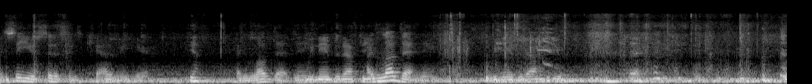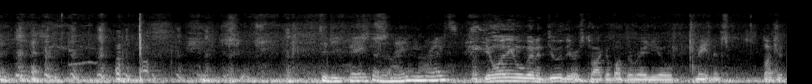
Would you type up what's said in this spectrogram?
I see you Citizens Academy here. Yeah. I love that name. We named it after you. I love that name. We named it after you. Did he pay for the naming rights? But the only thing we're gonna do there is talk about the radio maintenance budget.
